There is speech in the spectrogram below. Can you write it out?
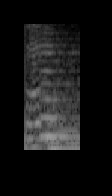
Bye.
